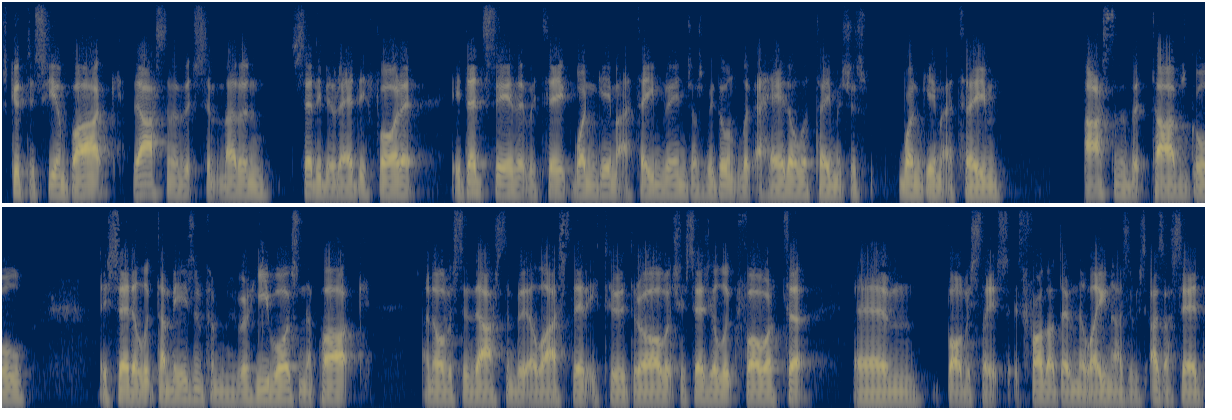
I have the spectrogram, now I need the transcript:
it's good to see him back. They asked him about St Mirren, said he'd be ready for it. He did say that we take one game at a time, Rangers. We don't look ahead all the time. It's just one game at a time. Asked him about Tav's goal. He said it looked amazing from where he was in the park. And obviously they asked him about the last 32 draw, which he says he'll look forward to. Um, but obviously it's, it's further down the line. As, was, as I said,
